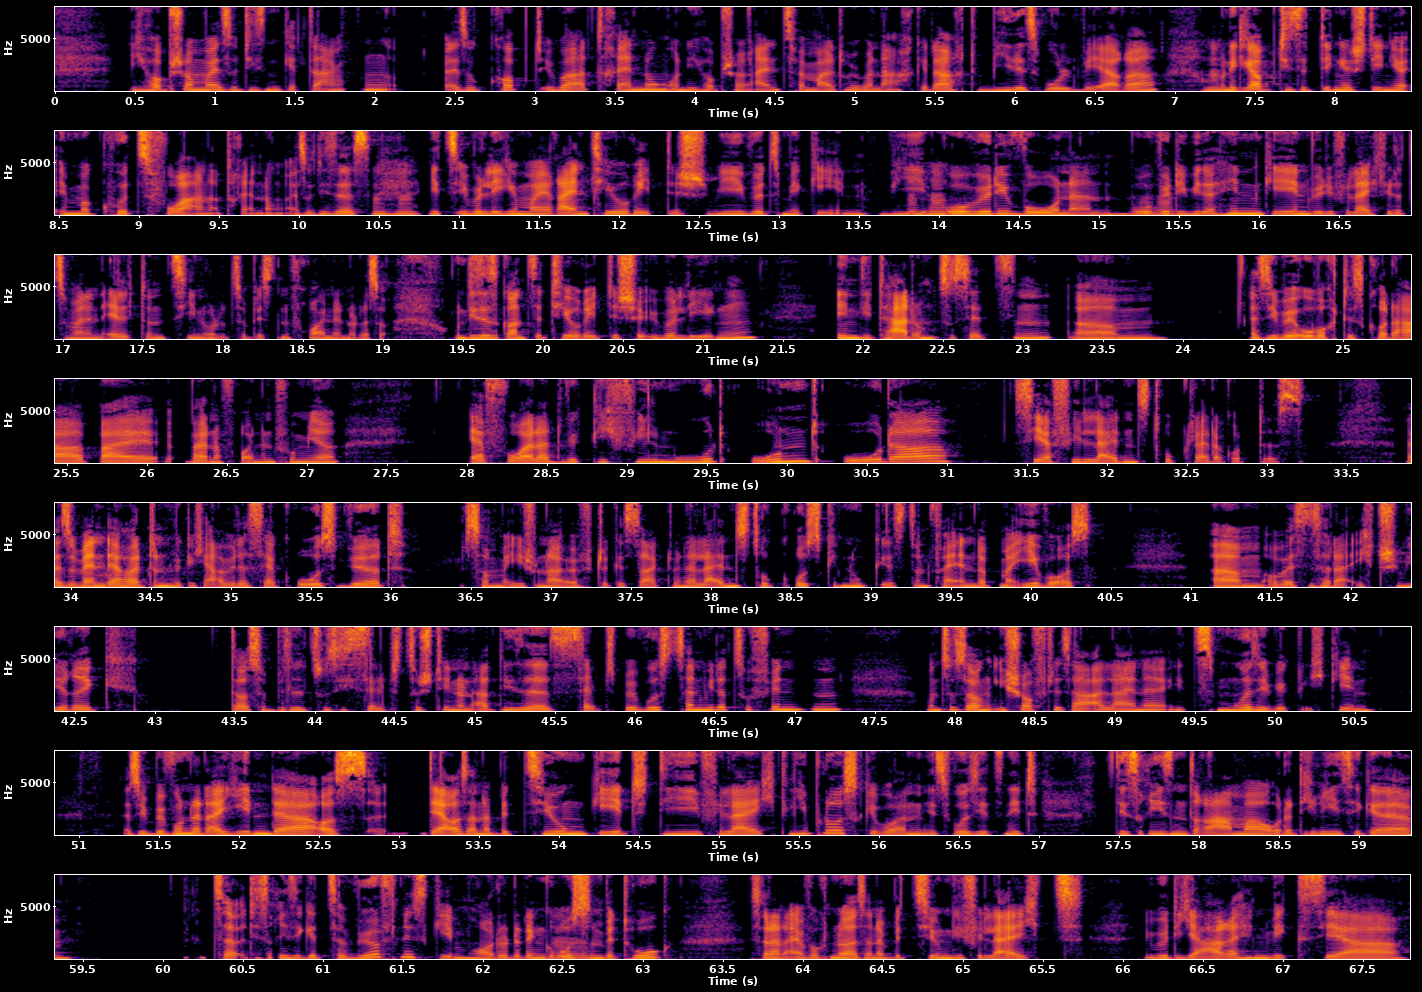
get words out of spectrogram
ich habe schon mal so diesen Gedanken also gehabt über eine Trennung und ich habe schon ein, zwei Mal drüber nachgedacht, wie das wohl wäre. Hm. Und ich glaube, diese Dinge stehen ja immer kurz vor einer Trennung. Also dieses, Mhm. jetzt überlege ich mal rein theoretisch, wie würde es mir gehen? Wie, Mhm. Wo würde ich wohnen? Wo Mhm. würde ich wieder hingehen? Würde ich vielleicht wieder zu meinen Eltern ziehen oder zur besten Freundin oder so? Und dieses ganze theoretische Überlegen in die Tat umzusetzen, ähm, also ich beobachte das gerade auch bei, bei einer Freundin von mir, erfordert wirklich viel Mut und oder sehr viel Leidensdruck, leider Gottes. Also wenn der halt dann wirklich auch wieder sehr groß wird, das haben wir eh schon auch öfter gesagt, wenn der Leidensdruck groß genug ist, dann verändert man eh was. Ähm, aber es ist halt auch echt schwierig, da so ein bisschen zu sich selbst zu stehen und auch dieses Selbstbewusstsein wieder zu finden und zu sagen, ich schaffe das auch alleine, jetzt muss ich wirklich gehen. Also ich bewundere auch jeden, der aus, der aus einer Beziehung geht, die vielleicht lieblos geworden ist, wo es jetzt nicht das Riesendrama oder die riesige, das riesige Zerwürfnis gegeben hat oder den großen Betrug, sondern einfach nur aus einer Beziehung, die vielleicht über die Jahre hinweg sehr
